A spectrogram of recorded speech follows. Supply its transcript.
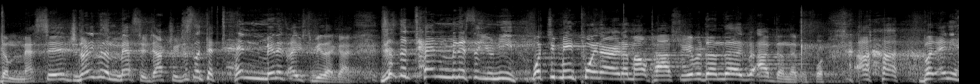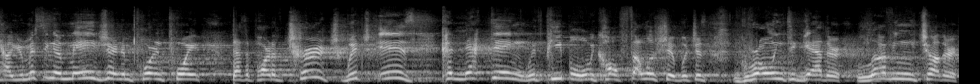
the message? Not even the message, actually, just like the 10 minutes. I used to be that guy. Just the 10 minutes that you need. What's your main point? All right, I'm out, Pastor. You ever done that? I've done that before. Uh, but anyhow, you're missing a major and important point that's a part of church, which is connecting with people, what we call fellowship, which is growing together, loving each other,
